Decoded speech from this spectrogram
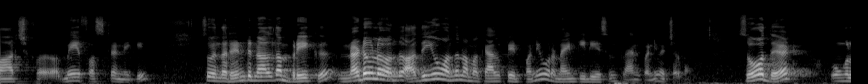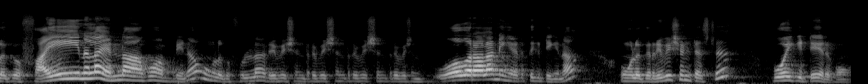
மார்ச் மே ஃபஸ்ட் அன்னைக்கு. ஸோ இந்த ரெண்டு நாள் தான் பிரேக்கு நடுவில் வந்து அதையும் வந்து நம்ம கால்குலேட் பண்ணி ஒரு 90 டேஸ்னு பிளான் பண்ணி வச்சிருக்கோம். ஸோ தட் உங்களுக்கு ஃபைனலாக என்ன ஆகும் அப்படின்னா உங்களுக்கு ஃபுல்லாக ரிவிஷன் ரிவிஷன் ரிவிஷன் ரிவிஷன் ஓவராலாக நீங்கள் எடுத்துக்கிட்டிங்கன்னா உங்களுக்கு ரிவிஷன் டெஸ்ட்டு போய்கிட்டே இருக்கும்.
